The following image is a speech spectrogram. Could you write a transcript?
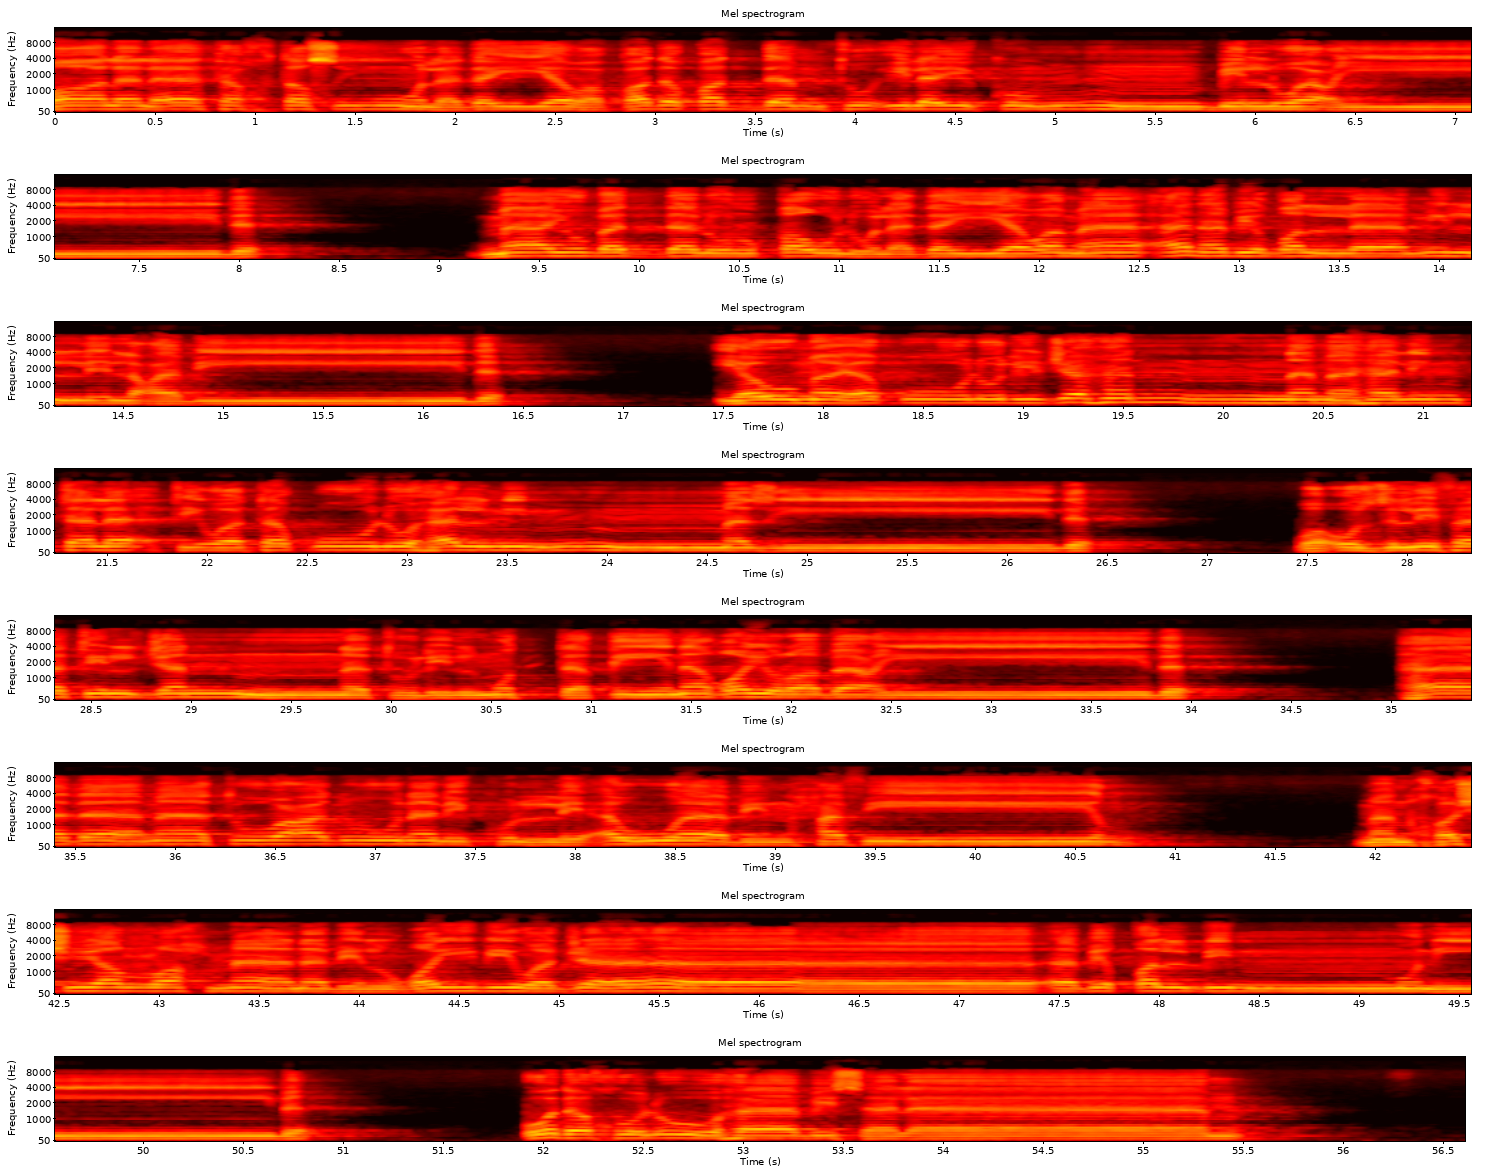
قال لا تختصموا لدي وقد قدمت إليكم بالوعيد. ما يبدل القول لدي وما أنا بظلام للعبيد. يَوْمَ يَقُولُ لِجَهَنَّمَ هَلِ امْتَلَأْتِ وَتَقُولُ هَلْ مِن مَّزِيدٍ. وَأُزْلِفَتِ الْجَنَّةُ لِلْمُتَّقِينَ غَيْرَ بَعِيدٍ. هَذَا مَا تُوعَدُونَ لِكُلِّ أَوَّابٍ حَفِيظٍ. مَنْ خَشِيَ الرَّحْمَنَ بِالْغَيْبِ وَجَاءَ بِقَلْبٍ مُنِيبٍ. ادخلوها بسلام.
